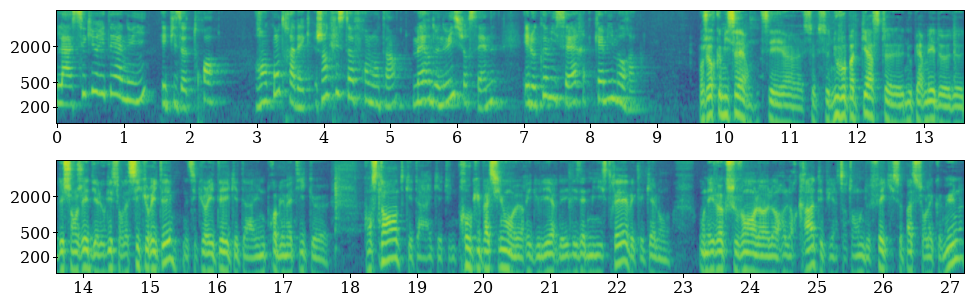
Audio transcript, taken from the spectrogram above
La sécurité à Neuilly, épisode 3. Rencontre avec Jean-Christophe Romantin, maire de Neuilly-sur-Seine, et le commissaire Camille Morat. Bonjour commissaire, c'est euh, ce, nouveau podcast euh, nous permet d'échanger, de, de, dialoguer sur la sécurité, la sécurité qui est une problématique euh, constante, qui est, qui est une préoccupation régulière des, des, administrés, avec lesquels on, on évoque souvent leurs leur, leur craintes et puis un certain nombre de faits qui se passent sur la commune.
